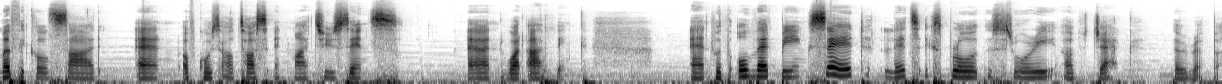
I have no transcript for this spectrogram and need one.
mythical side and of course I'll toss in my two cents and what I think. And with all that being said, let's explore the story of Jack the Ripper.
